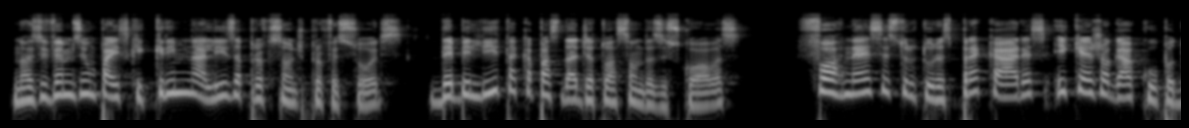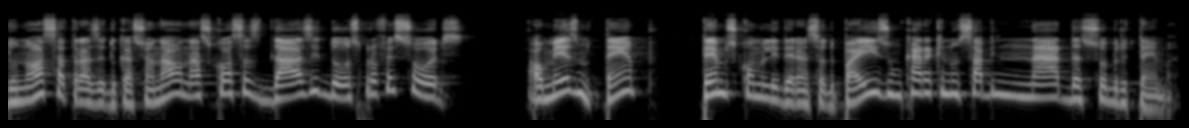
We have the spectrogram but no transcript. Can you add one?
Nós vivemos em um país que criminaliza a profissão de professores, debilita a capacidade de atuação das escolas, fornece estruturas precárias e quer jogar a culpa do nosso atraso educacional nas costas das e dos professores. Ao mesmo tempo, temos como liderança do país um cara que não sabe nada sobre o tema.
